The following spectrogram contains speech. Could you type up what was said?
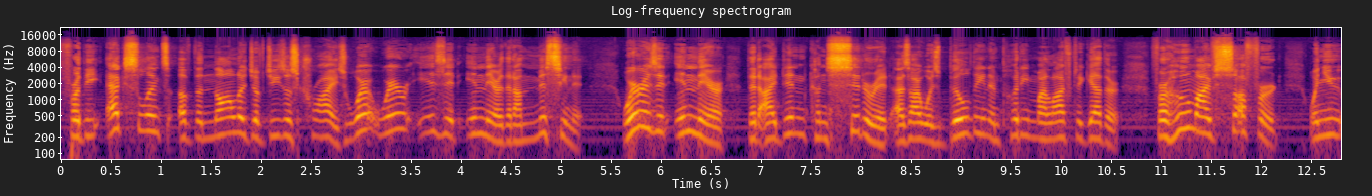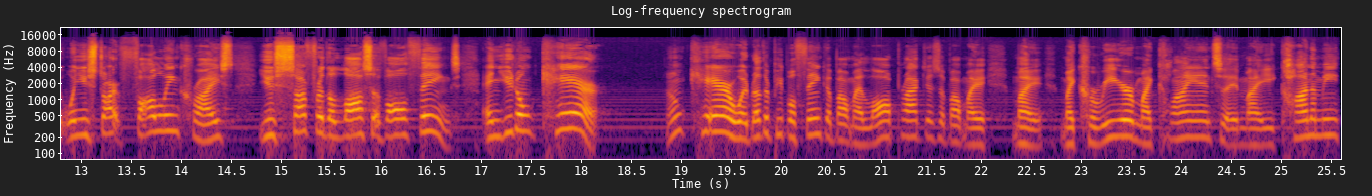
for the excellence of the knowledge of Jesus Christ. Where, where is it in there that I'm missing it? Where is it in there that I didn't consider it as I was building and putting my life together? For whom I've suffered. When you, when you start following Christ, you suffer the loss of all things, and you don't care. I don't care what other people think about my law practice, about my, my, my career, my clients, uh, my economy.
